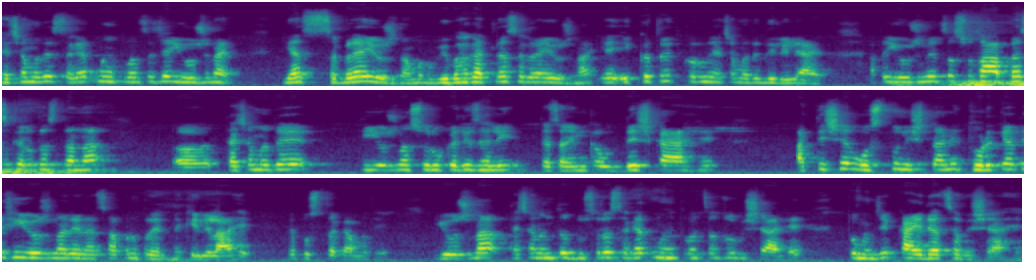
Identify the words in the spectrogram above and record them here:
ह्याच्यामध्ये सगळ्यात महत्त्वाचं ज्या योजना आहेत या सगळ्या योजना मग विभागातल्या सगळ्या योजना या एकत्रित करून याच्यामध्ये दिलेल्या आहेत. आता योजनेचा सुद्धा अभ्यास करत असताना त्याच्यामध्ये ती योजना सुरू कधी झाली त्याचा नेमका उद्देश काय आहे? अतिशय वस्तुनिष्ठ आणि थोडक्यात ही योजना देण्याचा आपण प्रयत्न केलेला आहे या पुस्तकामध्ये. योजना त्याच्यानंतर दुसरं सगळ्यात महत्त्वाचा जो विषय आहे तो म्हणजे कायद्याचा विषय आहे.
